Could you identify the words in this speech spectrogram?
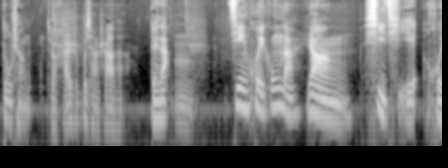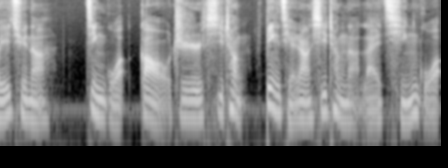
都城，就还是不想杀他。对的，嗯，晋惠公呢，让细启回去呢。晋国告知西称，并且让西称呢来秦国。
